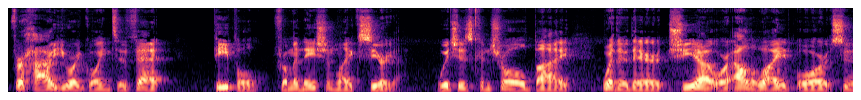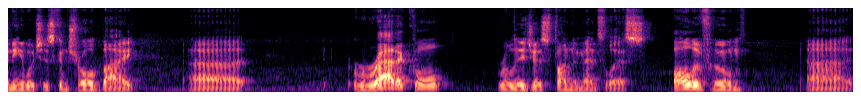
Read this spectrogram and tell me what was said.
for how you are going to vet people from a nation like Syria, which is controlled by whether they're Shia or Alawite or Sunni, which is controlled by uh, radical religious fundamentalists, all of whom uh,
